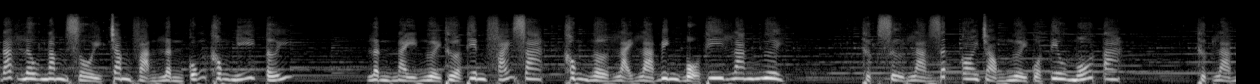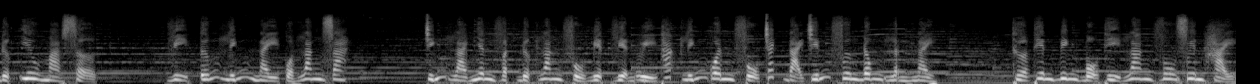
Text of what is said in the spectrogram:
đã lâu năm rồi, trăm vạn lần cũng không nghĩ tới. Lần này người thừa thiên phái ra, không ngờ lại là binh bộ thi lang ngươi. Thực sự là rất coi trọng người của tiêu mố ta. Thực là được yêu mà sợ. Vị tướng lính này của lăng gia Chính là nhân vật được lăng phủ biệt viện ủy thác lính quân phụ trách đại chiến phương Đông lần này. Thừa thiên binh bộ thị lang vu duyên hải.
